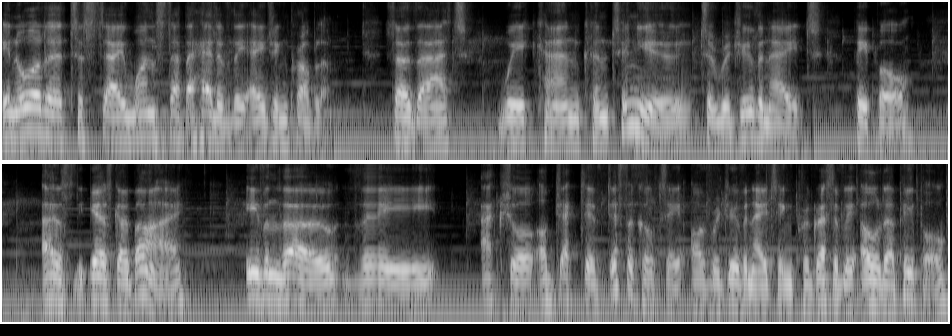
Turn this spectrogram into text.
in order to stay one step ahead of the aging problem so that we can continue to rejuvenate people as the years go by even though the actual objective difficulty of rejuvenating progressively older people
